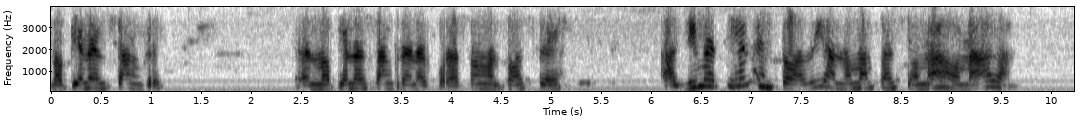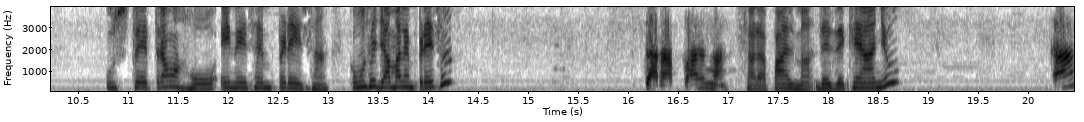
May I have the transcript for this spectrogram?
No tienen sangre. Eh, No tienen sangre en el corazón. Entonces, allí me tienen todavía. No me han pensionado nada. Usted trabajó en esa empresa. ¿Cómo se llama la empresa? Sara Palma. Sara Palma. ¿Desde qué año? ¿Ah?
